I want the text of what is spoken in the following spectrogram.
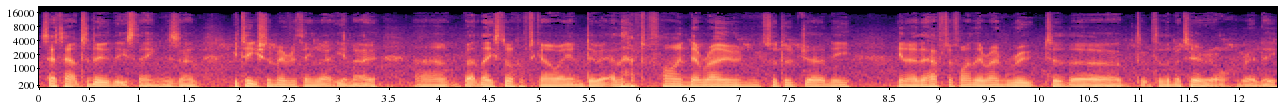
set out to do these things and you teach them everything that you know, uh, but they still have to go away and do it, and they have to find their own sort of journey you know they have to find their own route to the to, to, the material really.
